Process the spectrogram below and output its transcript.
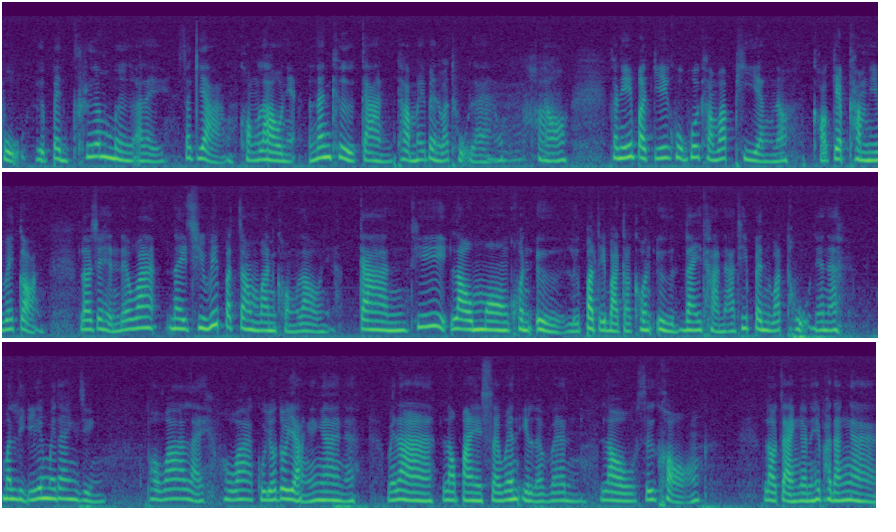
ถุหรือเป็นเครื่องมืออะไร สักอย่างของเราเนี่ยนั่นคือการทำให้เป็นวัตถุแล้วค่ะเนาะคราวนี้เมื่อกี้ครูพูดคำว่าเพียงเนาะขอเก็บคำนี้ไว้ก่อน เราจะเห็นได้ว่าในชีวิตประจำวันของเราเนี่ยการที่เรามองคนอื่น หรือปฏิบัติกับคนอื่น ในฐานะที่เป็นวัตถุเนี่ยนะมันหลีกเลี่ยงไม่ได้จริงๆเพราะว่าอะไร เพราะว่าครูยกตัวอย่างง่ายๆนะเวลาเราไป7 e เ e ่ e อเราซื้อของ เราจ่ายเงินให้พนักงาน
